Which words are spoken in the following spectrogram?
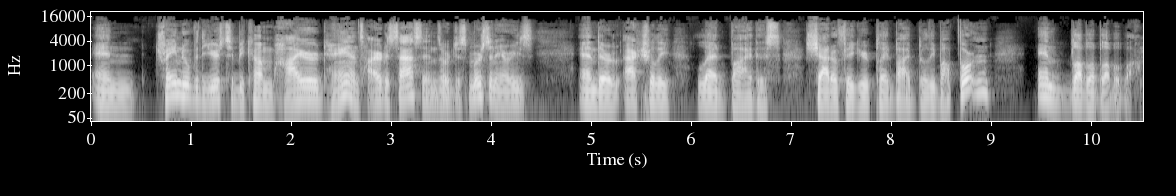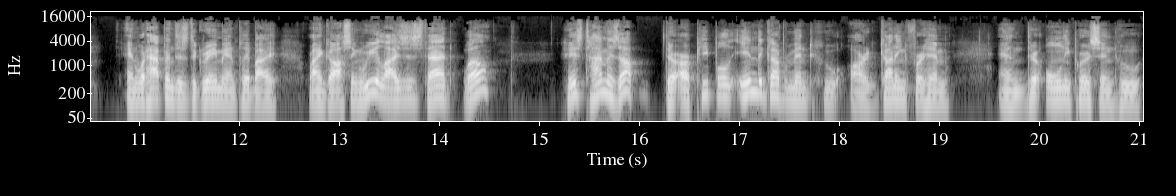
and trained over the years to become hired hands, hired assassins, or just mercenaries. And they're actually led by this shadow figure played by Billy Bob Thornton and blah, blah, blah, blah, blah. And what happens is the gray man played by Ryan Gosling realizes that, well, his time is up. There are people in the government who are gunning for him. And the only person who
